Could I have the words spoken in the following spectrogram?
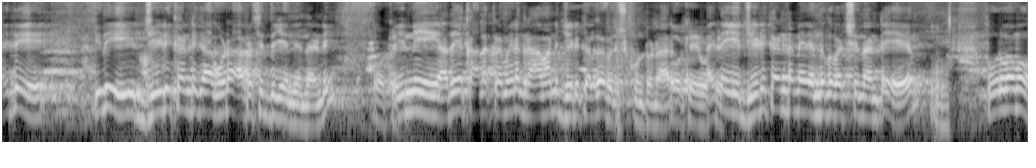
అయితే ఇది జీడికంటిగా కూడా ప్రసిద్ధి చెందిందండి. ఓకే. దీన్ని అదే కాలక్రమేణా గ్రామాన్ని జీడికలుగా పిలుచుకుంటున్నారు. అయితే ఈ జీడికంటి అనేది ఎందుకు వచ్చిందంటే పూర్వము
